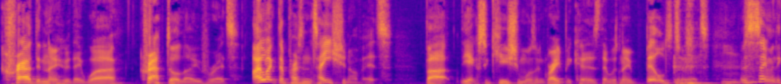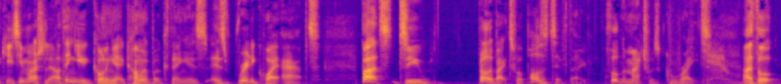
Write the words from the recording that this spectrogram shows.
Crowd didn't know who they were, crapped all over it. I liked the presentation of it, but the execution wasn't great because there was no build to it. And it's the same with the QT Marshall. I think you calling it a comic book thing is is really quite apt. But to pull it back to a positive though, I thought the match was great. I thought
